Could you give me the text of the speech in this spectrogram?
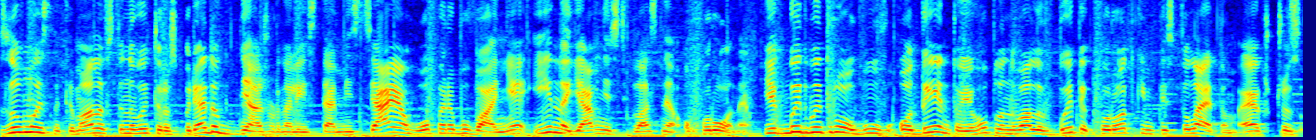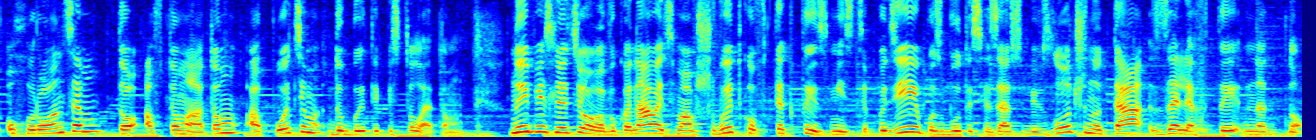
Зловмисники мали встановити розпорядок дня журналіста, місця його перебування і наявність власне охорони. Якби Дмитро був один, то його планували вбити коротким пістолетом. А якщо з охоронцем, то автоматом, а потім добити пістолетом. Ну і після цього виконавець мав швидко втекти з місця події, позбутися засобів злочину та залягти на дно.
